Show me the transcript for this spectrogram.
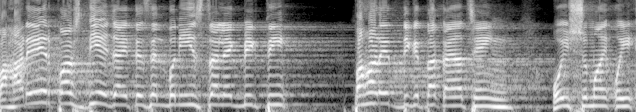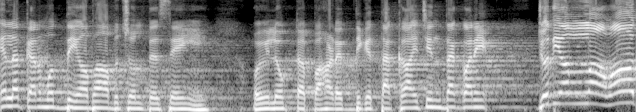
পাহাড়ের পাশ দিয়ে যাইতেছেন বনি ইসরায়েল এক ব্যক্তি, পাহাড়ের দিকে তাকায় আছেন। ওই সময় ওই এলাকার মধ্যে অভাব চলতেছে। ওই লোকটা পাহাড়ের দিকে তাকায়, চিন্তা করে, যদি আল্লাহ আমার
